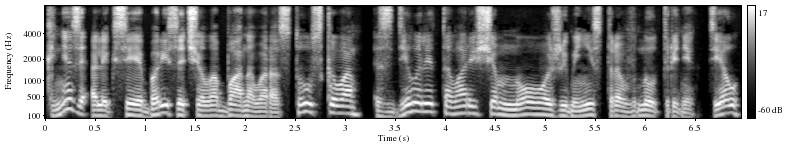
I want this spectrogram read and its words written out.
князя Алексея Борисовича Лобанова-Ростовского сделали товарищем нового же министра внутренних дел,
